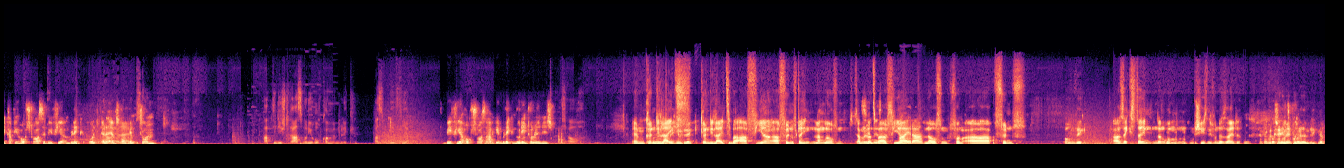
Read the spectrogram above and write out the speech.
Ich hab die Hauptstraße B4 im Blick und Ja, LMs kommen hinten LRMs. schon. Habt ihr die Straße, wo die hochkommen im Blick? Also B4. B4 Hauptstraße habe ich im Blick, nur den Tunnel nicht. Ich auch. Ähm, können, die Lights, im Blick. können die Lights über A4, A5 da hinten lang laufen? Sammeln wir uns bei ist ein A4, Spider. laufen von A5, Auf dem Weg. A6 da hinten dann rum und beschießen die von der Seite. Hat aber muss keine kurz mehr Tunnel im Blick, ne?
